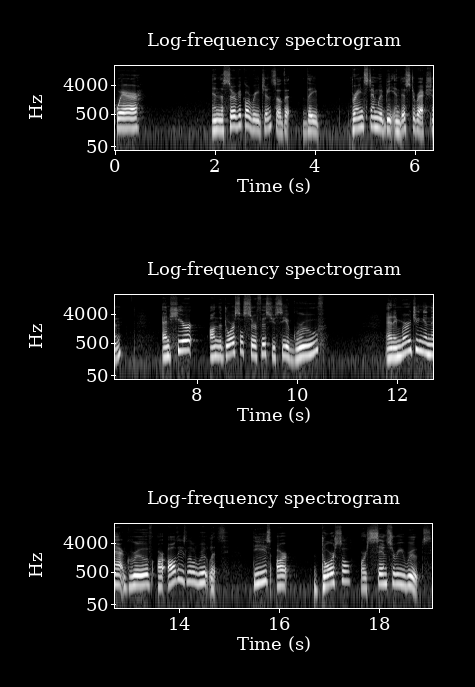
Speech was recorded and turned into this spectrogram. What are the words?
where in the cervical region, so the, the brainstem would be in this direction. And here on the dorsal surface, you see a groove. And emerging in that groove are all these little rootlets. These are dorsal or sensory roots.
